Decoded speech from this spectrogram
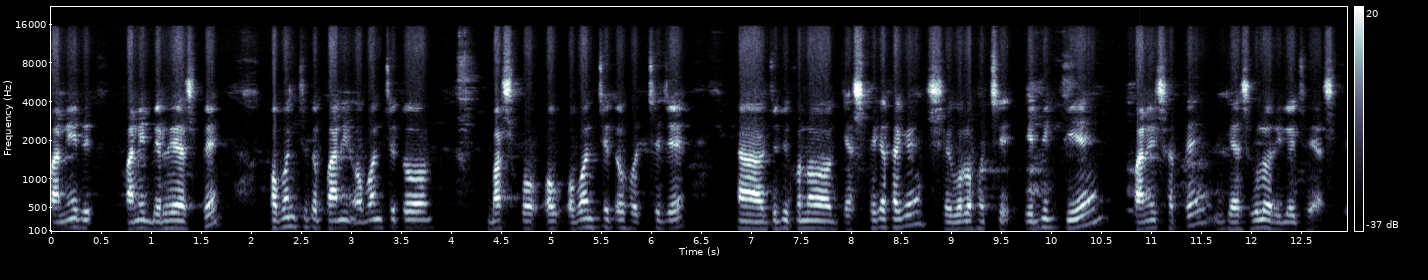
পানির, পানি বের হয়ে আসবে। অবাঞ্ছিত পানি অবাঞ্ছিত বাষ্প অবাঞ্ছিত হচ্ছে যে যদি কোনো গ্যাস থেকে থাকে, সেগুলো হচ্ছে এদিক দিয়ে পানির সাথে গ্যাসগুলো রিলিজ হয়ে আসবে।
